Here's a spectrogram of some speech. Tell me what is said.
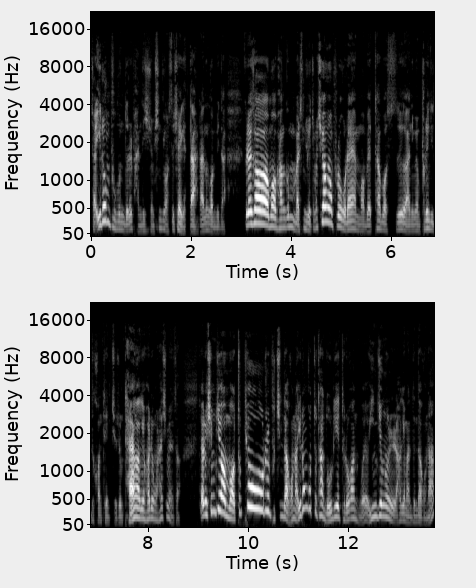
자, 이런 부분들을 반드시 좀 신경을 쓰셔야겠다라는 겁니다. 그래서 뭐 방금 말씀드렸지만 체험형 프로그램, 뭐 메타버스 아니면 branded 컨텐츠 좀 다양하게 활용을 하시면서 자, 그리고 심지어 뭐 투표를 붙인다거나 이런 것도 다 놀이에 들어가는 거예요. 인증을 하게 만든다거나.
